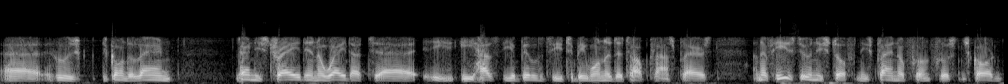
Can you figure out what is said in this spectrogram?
uh, who's going to learn learn his trade in a way that uh, he, he has the ability to be one of the top class players. And if he's doing his stuff and he's playing up front for us and scoring,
